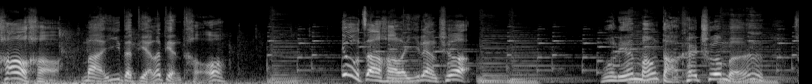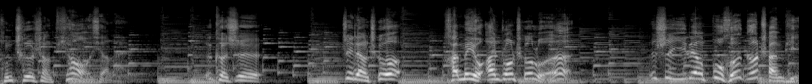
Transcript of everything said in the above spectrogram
浩浩满意的点了点头，又造好了一辆车。我连忙打开车门，从车上跳下来。可是，这辆车还没有安装车轮，是一辆不合格产品。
